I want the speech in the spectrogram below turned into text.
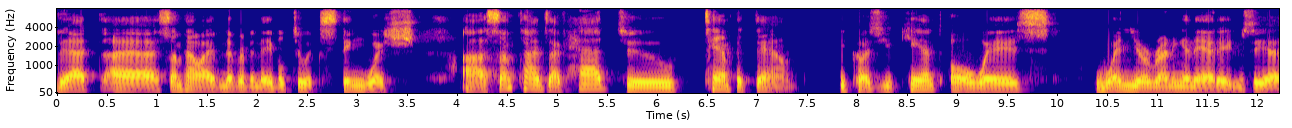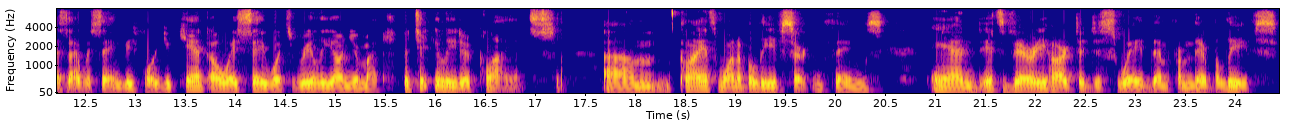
that uh, somehow I've never been able to extinguish. Uh, sometimes I've had to tamp it down because you can't always, when you're running an ad agency, as I was saying before, you can't always say what's really on your mind, particularly to clients. Um, clients want to believe certain things, and it's very hard to dissuade them from their beliefs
